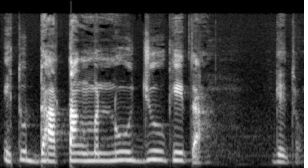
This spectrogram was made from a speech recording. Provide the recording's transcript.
itu datang menuju kita gitu.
